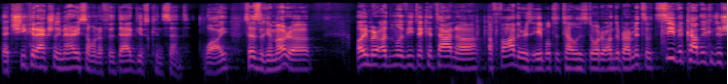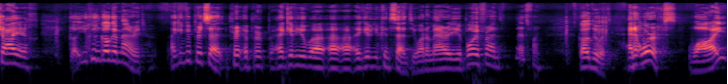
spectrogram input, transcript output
that she could actually marry someone if the dad gives consent. Why? Says the Gemara. A father is able to tell his daughter under bar mitzvah, "Tzi v'kabli You can go get married. I give you consent. I give you. Uh, uh, I give you consent. You want to marry your boyfriend? That's fine. Go do it, and it works. Why?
